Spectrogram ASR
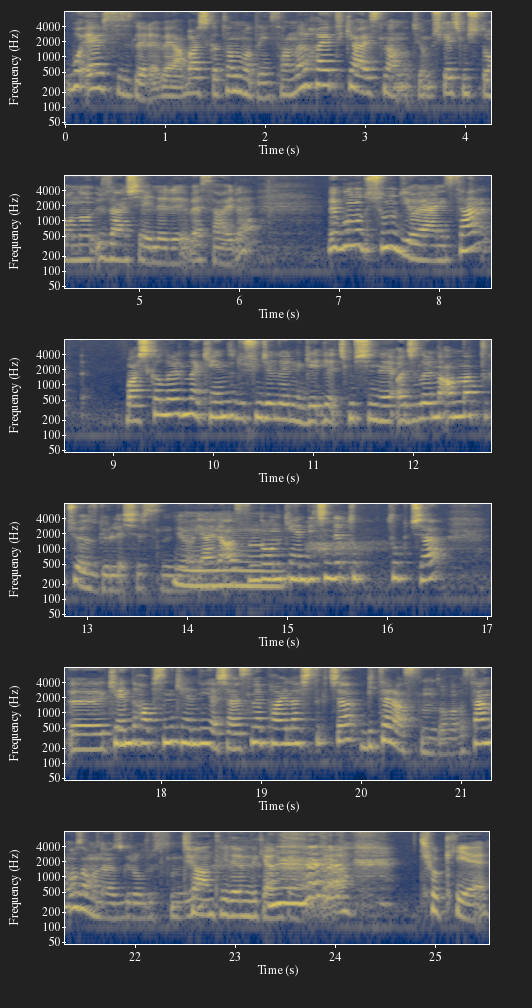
bu evsizlere veya başka tanımadığı insanlara hayat hikayesini anlatıyormuş. Geçmişte onu üzen şeyleri vesaire. Ve bunu şunu diyor yani sen başkalarına kendi düşüncelerini, geçmişini, acılarını anlattıkça özgürleşirsin diyor. Hmm. Yani aslında onu kendi içinde tuttukça e, kendi hapsini kendin yaşarsın ve paylaştıkça biter aslında o. Sen o zaman özgür olursun diyor. Şu an tüylerim diken Çok iyi.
